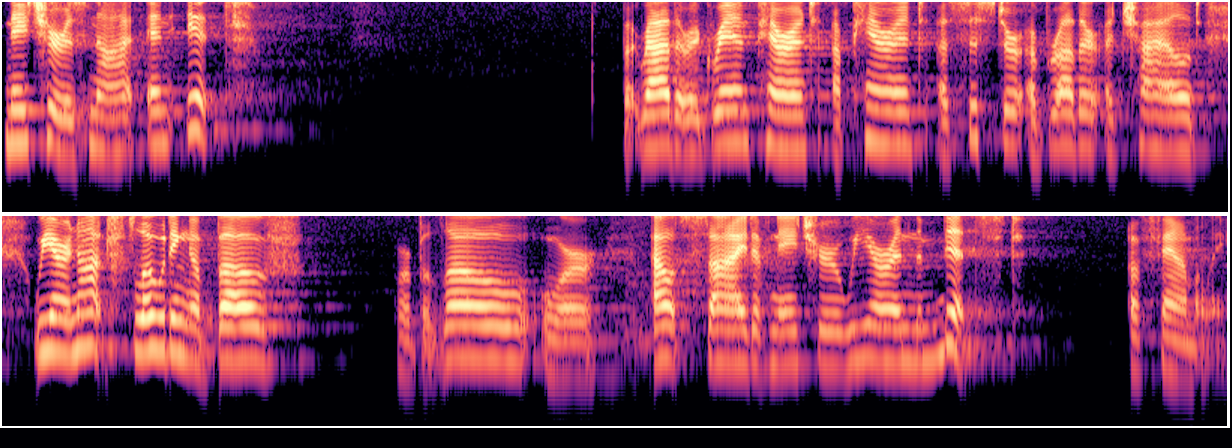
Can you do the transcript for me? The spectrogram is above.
Nature is not an it, but rather a grandparent, a parent, a sister, a brother, a child. We are not floating above or below or outside of nature. We are in the midst of family.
